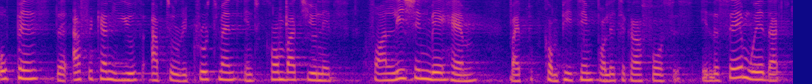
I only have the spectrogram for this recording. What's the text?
opens the African youth up to recruitment into combat units for unleashing mayhem by competing political forces. In the same way that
